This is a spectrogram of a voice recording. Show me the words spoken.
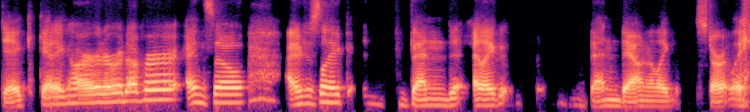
dick getting hard or whatever. And so I just like bend I like bend down and like start like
